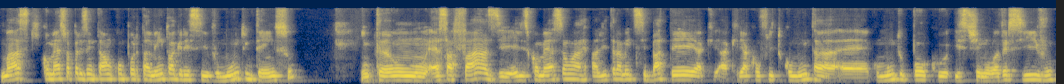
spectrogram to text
Mas que começam a apresentar um comportamento agressivo muito intenso, então, essa fase, eles começam a, a literalmente se bater, a, a, criar conflito com, muita, é, com muito pouco estímulo aversivo,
